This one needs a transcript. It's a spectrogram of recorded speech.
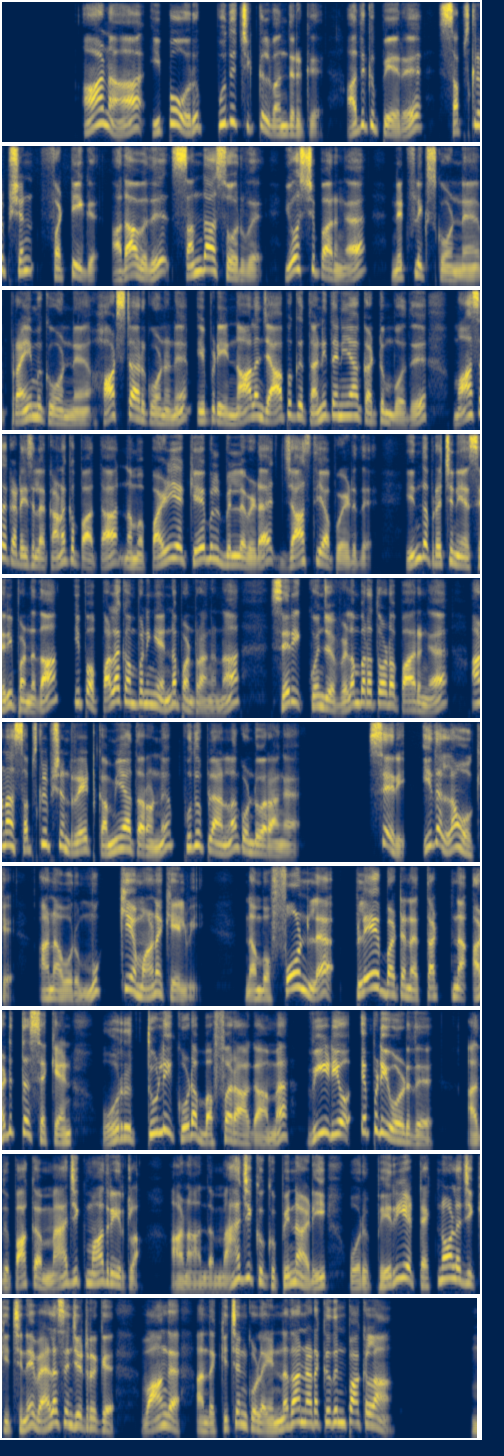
ஆனா இப்போ ஒரு புது சிக்கல் வந்திருக்கு. அதுக்கு பேரு சப்ஸ்கிரிப்ஷன் ஃபட்டீக் அதாவது சந்தா சோர்வு. யோசிச்சு பாருங்க. நெட்ஃப்ளிக்ஸ்க்கு ஒன்று பிரைமுக்கு ஒன்று ஹாட்ஸ்டாருக்கு ஒன்றுன்னு இப்படி நாலஞ்சு ஆப்புக்கு தனித்தனியாக கட்டும்போது மாச கடைசியில் கணக்கு பார்த்தா நம்ம பழைய கேபிள் பில்லை விட ஜாஸ்தியாக போயிடுது. இந்த பிரச்சனையை சரி பண்ணதான் இப்போ பல கம்பெனிங்க என்ன பண்றாங்கன்னா சரி கொஞ்சம் விளம்பரத்தோட பாருங்க. ஆனா சப்ஸ்கிரிப்ஷன் ரேட் கம்மியா தரோன்னு புது பிளான்லாம் கொண்டு வராங்க. சரி இதெல்லாம் ஓகே. ஆனா ஒரு முக்கியமான கேள்வி. நம்ம போன்ல ப்ளே பட்டனை தட்டின அடுத்த செகண்ட் ஒரு துளி கூட பஃபர் ஆகாம வீடியோ எப்படி ஓடுது? அது பார்க்க மேஜிக் மாதிரி இருக்கலாம். ஆனா அந்த மேஜிக்குக்கு பின்னாடி ஒரு பெரிய டெக்னாலஜி கிச்சனே வேலை செஞ்சுட்டு இருக்கு. வாங்க அந்த கிச்சனுக்குள்ள என்னதான் நடக்குதுன்னு பார்க்கலாம்.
